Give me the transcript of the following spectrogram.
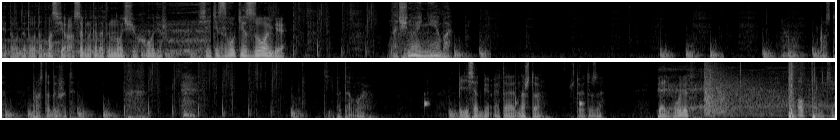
Это вот эта вот атмосфера. Особенно, когда ты ночью ходишь. Все эти звуки зомби. Ночное небо. Просто, просто дышит. Типа того. 50 бим... Это на что? Что это за? 5 буллет. Опаньки.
